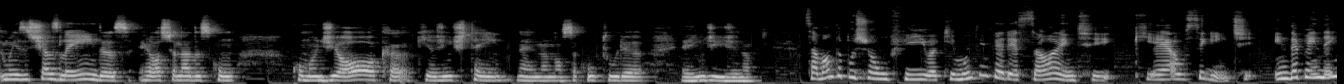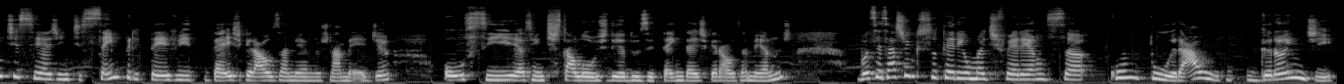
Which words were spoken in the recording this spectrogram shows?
não existiam as lendas relacionadas com, com mandioca que a gente tem né, na nossa cultura é, indígena. Samantha puxou um fio aqui muito interessante, que é o seguinte: independente se a gente sempre teve 10 graus a menos na média, ou se a gente estalou os dedos e tem 10 graus a menos, vocês acham que isso teria uma diferença cultural grande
